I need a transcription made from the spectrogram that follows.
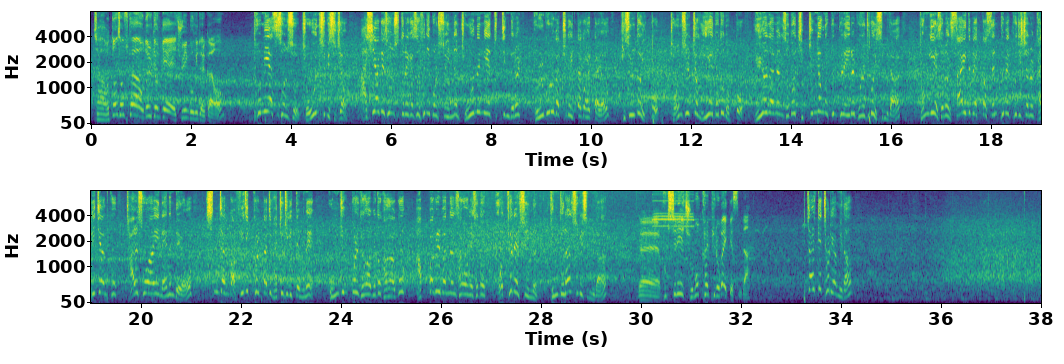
자, 어떤 선수가 오늘 경기의 주인공이 될까요? 토미야스 선수 좋은 수비수죠. 아시아계 선수들에게서 흔히 볼 수 있는 좋은 의미의 특징들을 골고루 갖추고 있다고 할까요? 기술도 있고 전술적 이해도도 높고 유연하면서도 집중력 높은 플레이를 보여주고 있습니다. 경기에서는 사이드백과 센터백 포지션을 가리지 않고 잘 소화해내는데요. 신장과 피지컬까지 갖춰주기 때문에 공중볼 경합에도 강하고 압박을 받는 상황에서도 버텨낼 수 있는 든든한 수비수입니다. 네, 확실히 주목할 필요가 있겠습니다. 짧게 처리합니다.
